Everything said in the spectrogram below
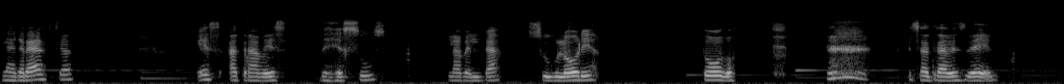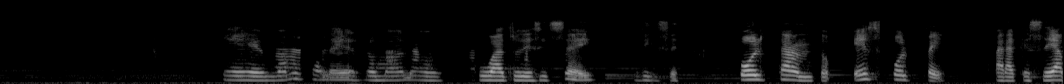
la gracia es a través de Jesús, la verdad, su gloria, todo es a través de él. Eh, vamos a leer Romanos 4:16. Dice, por tanto, es por fe para que sea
